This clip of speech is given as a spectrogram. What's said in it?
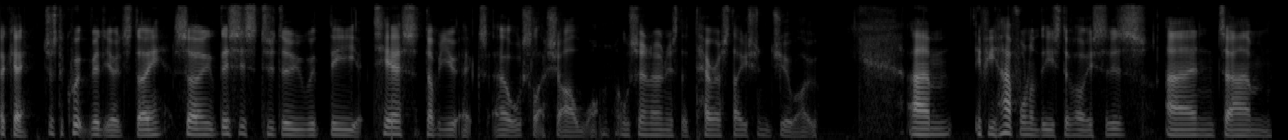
Okay, just a quick video today. So this is to do with the TSWXL slash R1, also known as the TeraStation Duo. Um, if you have one of these devices and um,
